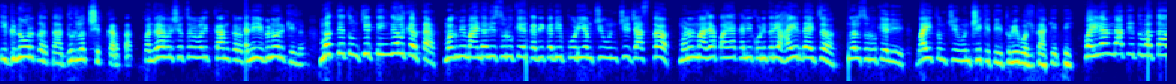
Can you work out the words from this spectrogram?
इग्नोर करतात दुर्लक्षित करतात. पंधरा वर्ष चळवळीत काम करत आणि इग्नोर केलं. मग ते तुमची टिंगल करतात. मग मी मांडणी सुरू केली. कधी कधी पोडियमची उंची जास्त. म्हणून माझ्या पायाखाली कोणीतरी हाईट द्यायचं. टिंगल सुरू केली. बाई तुमची उंची किती? तुम्ही बोलता किती? पहिल्यांदा ते तुम्हाला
